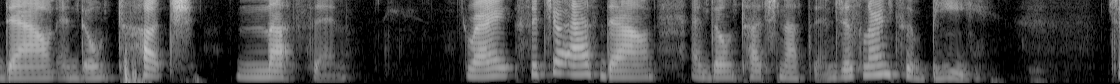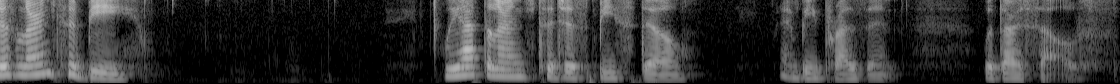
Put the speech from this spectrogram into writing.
down and don't touch nothing right? Sit your ass down and don't touch nothing. Just learn to be. Just learn to be. We have to learn to just be still and be present with ourselves.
